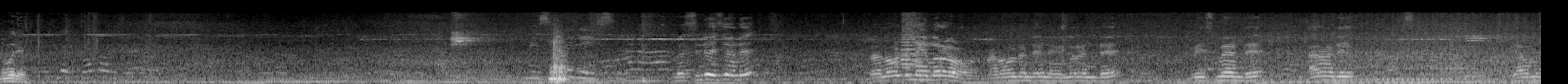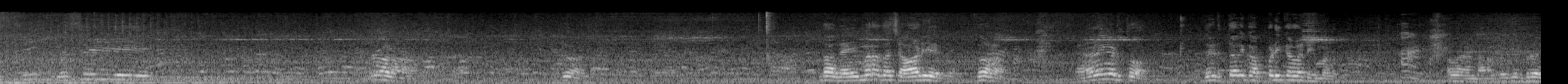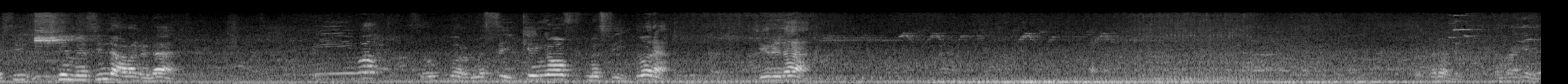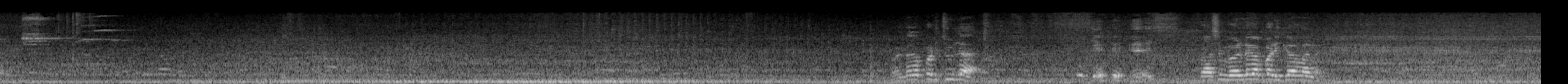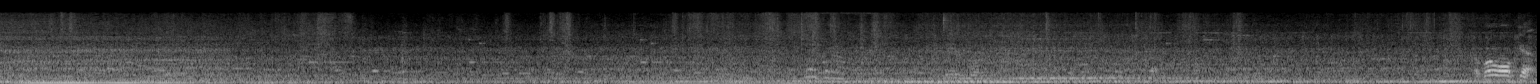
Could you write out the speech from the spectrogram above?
Jersey മെസ്സിന്റെ ജയിച്ചുണ്ട് Ronaldo Neymar വേണോ റൊണാൾഡ് ഉണ്ട് നെയ്മർ ഉണ്ട് ഗ്രീസ്മ ഉണ്ട്. ആരുണ്ട് മെസ്സി മെസ്സി. ഇത് നെയ്മർ അതാ ചാടിയായിരുന്നു ഇതാണോ? വേണോ വേണമെങ്കിൽ എടുത്തോ? ഇത് എടുത്താൽ കപ്പടിക്കാനുള്ള ടീമാണ് വേണ്ട അപ്പൊ ബ്രസീൽ മെസ്സിന്റെ ആളാണ് അല്ലേ super Messi king of Messi ഇത് പോരാ ശരിടാ വേൾഡ് കപ്പ് അടിച്ചില്ല പ്രാവശ്യം വേൾഡ് കപ്പ് അടിക്കാനുള്ള അപ്പൊ ഓക്കെ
